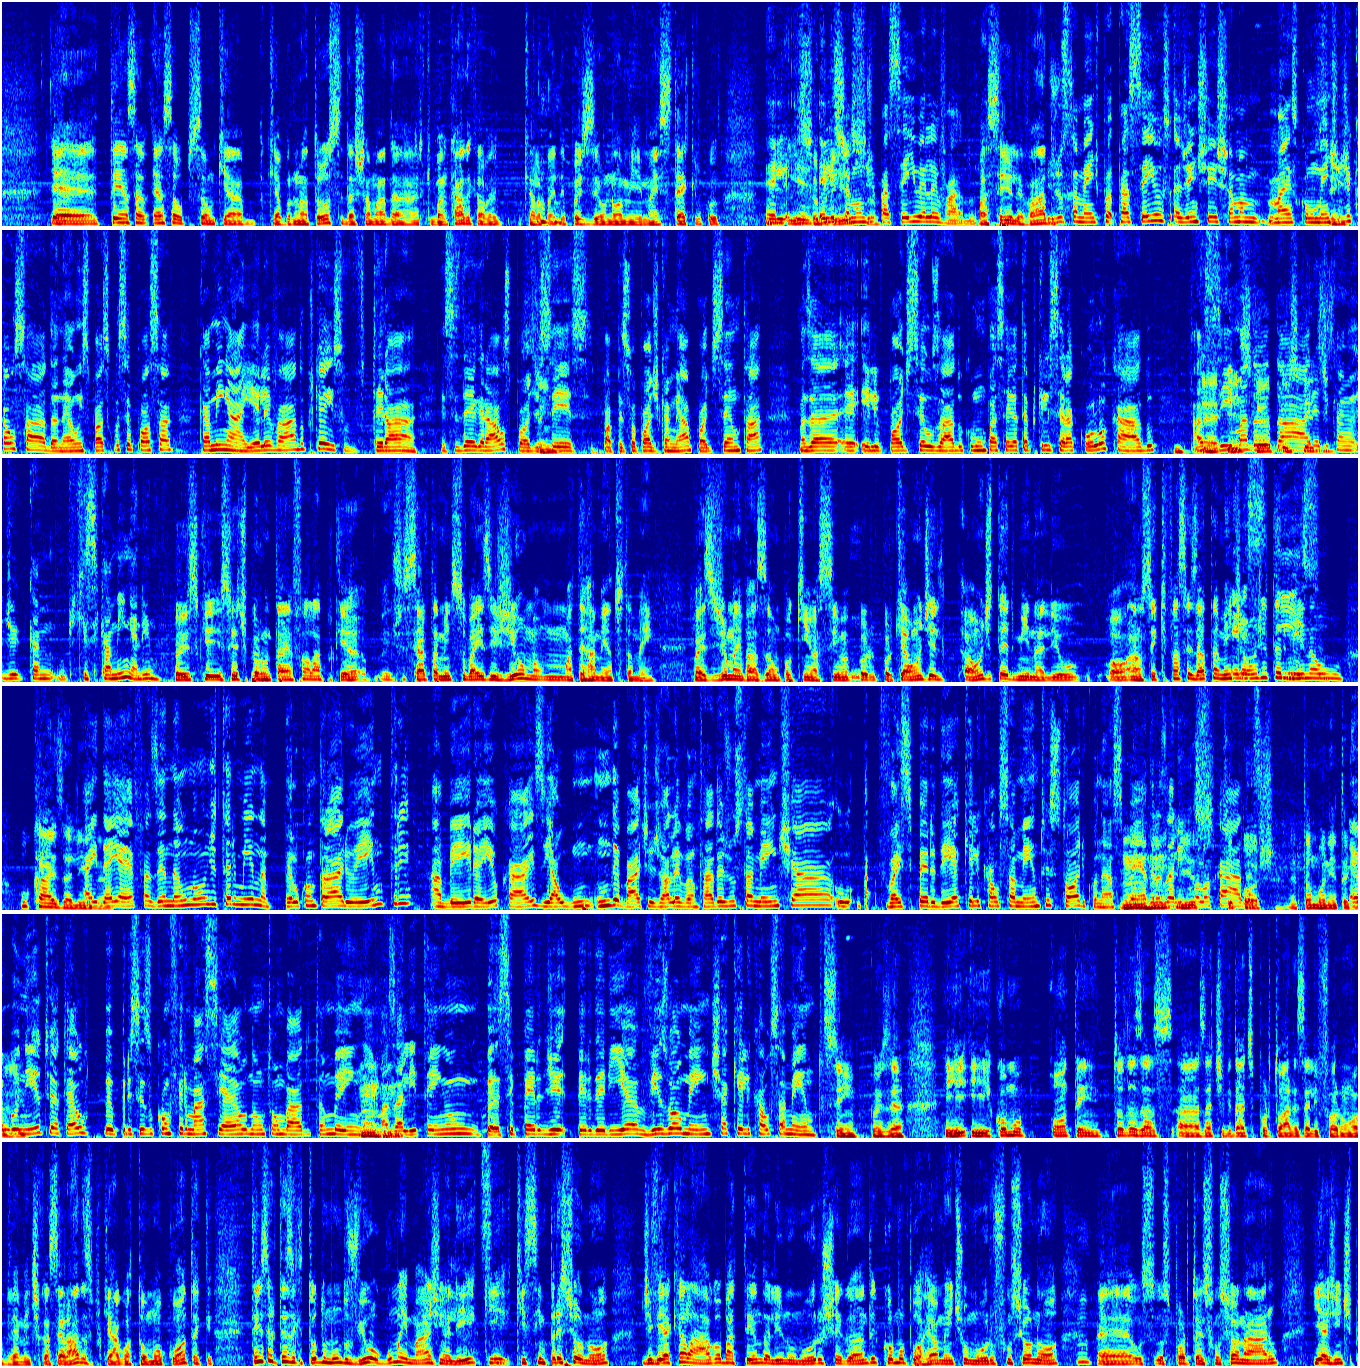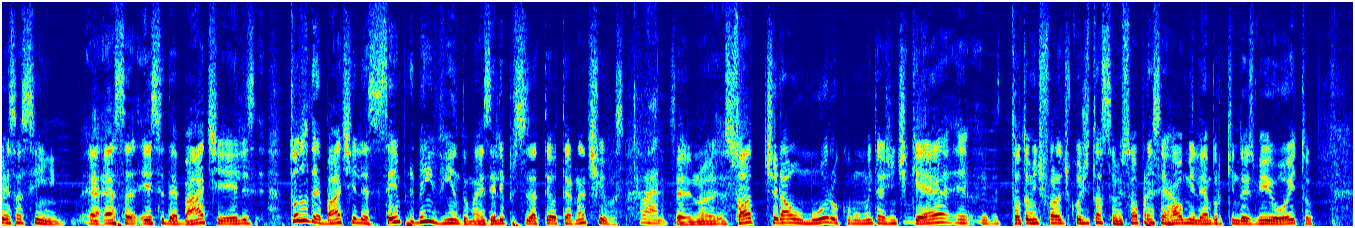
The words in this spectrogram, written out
é, tem essa, essa opção que a, que a Bruna trouxe, da chamada arquibancada, que ela vai, que ela vai depois dizer o nome mais técnico Ele- sobre eles chamam isso. de passeio elevado. Passeio elevado? Justamente, pa- passeio a gente chama mais comumente Sim. de calçada, né? Um espaço que você possa caminhar. E é elevado porque é isso, terá esses degraus, pode Sim. ser, a pessoa pode caminhar, pode sentar, mas é, ele pode ser usado como um passeio até porque ele será colocado É, acima que eu- da, da área de, cam- de cam- que se caminha ali. né? Por isso que isso que eu ia te perguntar é falar, porque eh, certamente isso vai exigir uma- um aterramento também. Vai exigir uma invasão um pouquinho acima, por- porque aonde, ele, aonde termina ali, o, a não ser que faça exatamente Eles- aonde termina isso. o, o cais ali. A né? ideia é fazer não onde termina, pelo contrário, entre a beira e o cais, e algum um debate já levantado é justamente a o- vai se perder aquele calçamento histórico, né? As pedras Uhum, ali isso, colocadas. Que, poxa, é tão bonito É aquilo ali. bonito e até eu, eu preciso confirmar se é ou não tombado também, né? Uhum. Mas ali tem um. Se perde, perderia visualmente aquele calçamento. Sim, pois é. E, e como ontem todas as, as atividades portuárias ali foram obviamente canceladas, porque a água tomou conta, que, tenho certeza que todo mundo viu alguma imagem ali que, que se impressionou de ver aquela água batendo ali no muro, chegando, e como, pô, realmente o muro funcionou, é, os, os portões funcionaram, e a gente pensa assim, é, essa, esse debate, ele, todo debate ele é sempre bem-vindo, mas ele precisa ter alternativas. Claro. Não- só tirar o muro, como muita gente quer, é, é totalmente fora de cogitação. E só para encerrar, eu me lembro que em 2008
